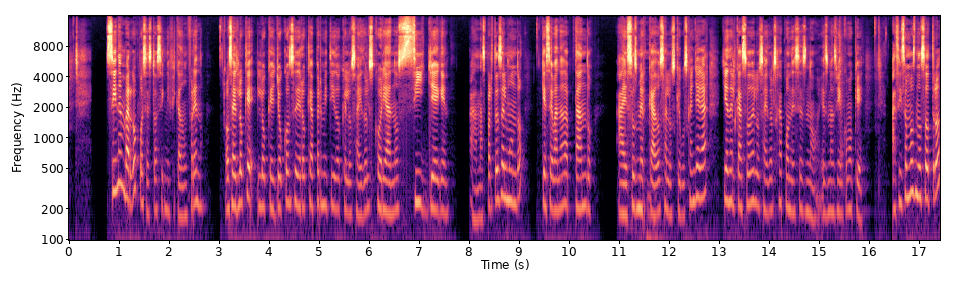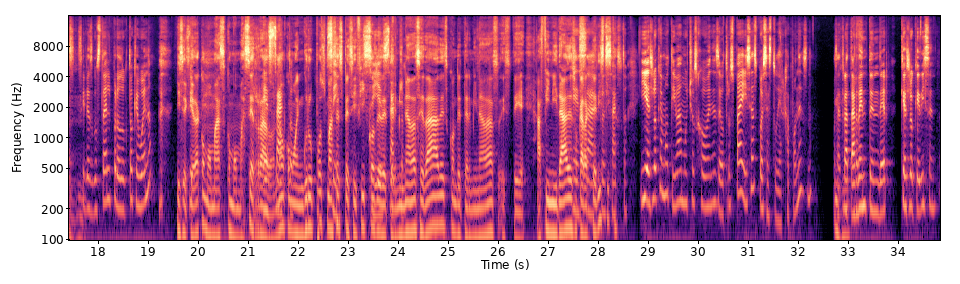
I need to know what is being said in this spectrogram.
Sin embargo, pues esto ha significado un freno. O sea, es lo que, lo que yo considero que ha permitido que los idols coreanos sí lleguen a más partes del mundo, que se van adaptando a esos mercados a los que buscan llegar. Y en el caso de los idols japoneses, no. Es más bien como que así somos nosotros, si les gusta el producto, qué bueno. Y se queda como más, como más cerrado, ¿no? Como en grupos más específicos de determinadas edades, con determinadas este, afinidades o características. Exacto. Y es lo que motiva a muchos jóvenes de otros países, pues, a estudiar japonés, ¿no? O sea, tratar de entender qué es lo que dicen.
